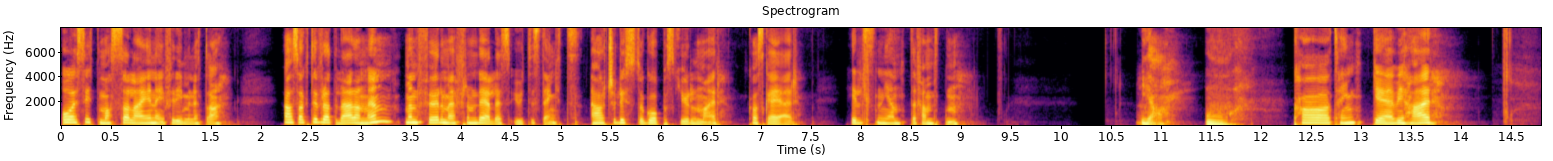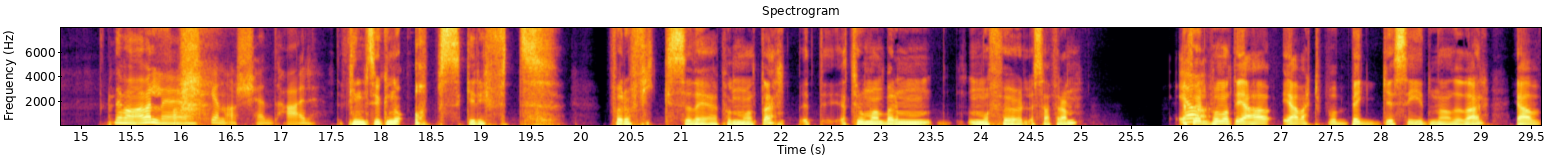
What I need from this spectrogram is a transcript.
og jeg sitter masse alene i friminutter. Jeg har sagt ifra til læreren min, men føler meg fremdeles utestengt. Jeg har ikke lyst til å gå på skolen mer. Hva skal jeg gjøre? Hilsen jente 15. Ja. Oh. Hva tenker vi her? Det var veldig Farsken har skjedd her. Det fins jo ikke noe oppskrift for å fikse det, på en måte. Jeg jeg tror man bare må føle seg fram. Jeg Ja, føler på en måte jeg har, jeg har vært på begge sidene av det der. Jeg har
